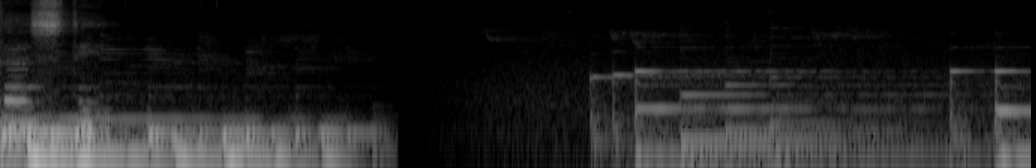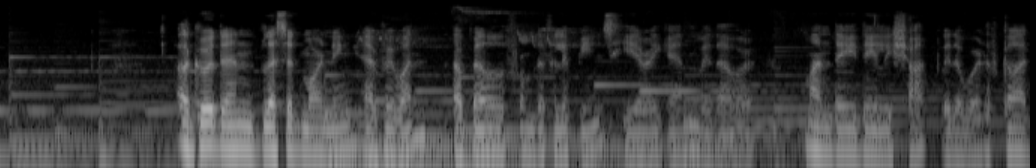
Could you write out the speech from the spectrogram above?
thirsty. A good and blessed morning, everyone. Abel from the Philippines here again with our Monday daily shot with the Word of God.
